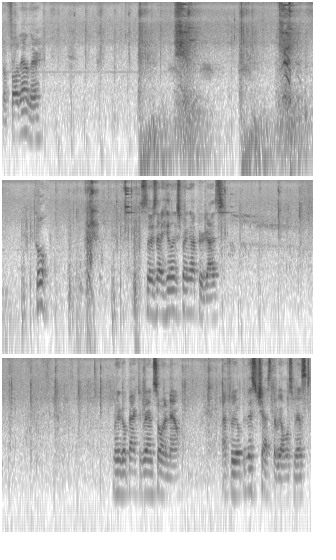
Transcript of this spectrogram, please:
Don't fall down there. Cool. So there's that healing spring up here, guys. We're gonna go back to Gran Soren now. After we open this chest that we almost missed.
